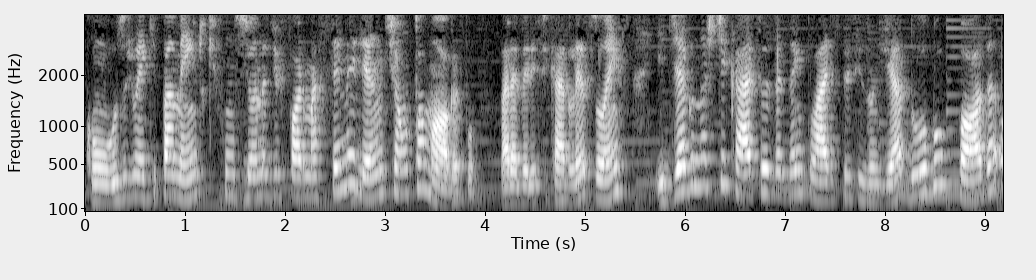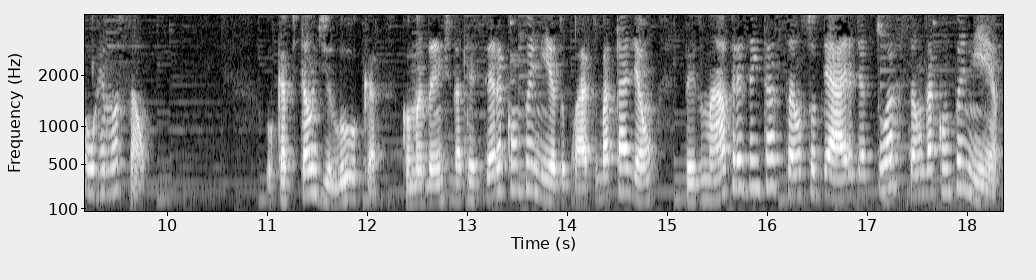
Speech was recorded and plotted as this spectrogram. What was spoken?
com o uso de um equipamento que funciona de forma semelhante a um tomógrafo, para verificar lesões e diagnosticar se os exemplares precisam de adubo, poda ou remoção. O capitão de Luca, comandante da terceira companhia do 4 Batalhão, fez uma apresentação sobre a área de atuação da companhia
